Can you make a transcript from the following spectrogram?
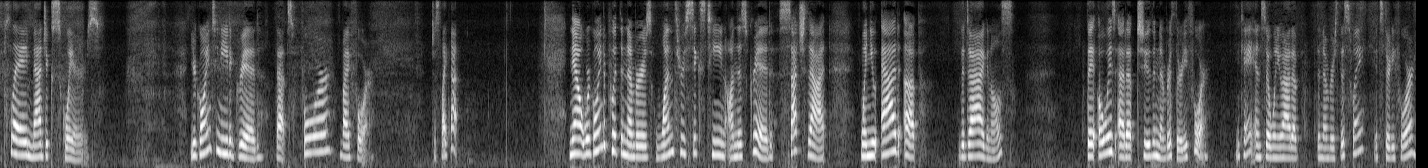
play magic squares. You're going to need a grid that's 4 by 4, just like that. Now we're going to put the numbers 1 through 16 on this grid such that when you add up the diagonals, they always add up to the number 34. Okay, and so when you add up the numbers this way, it's 34.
